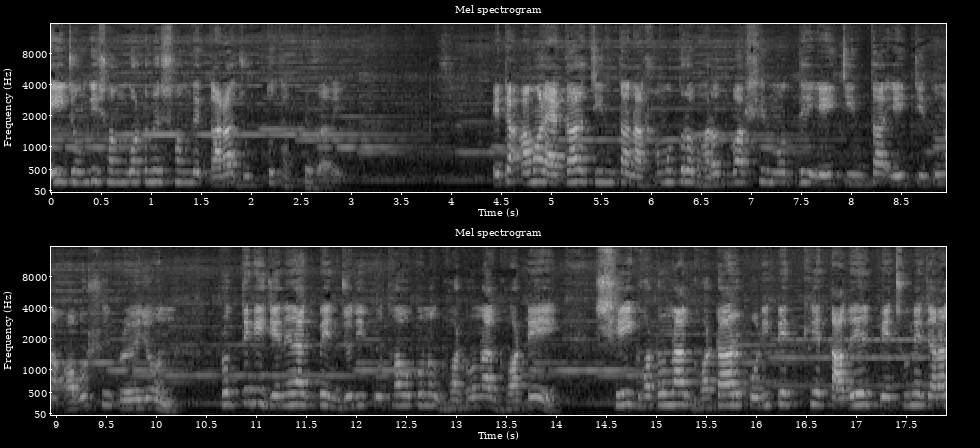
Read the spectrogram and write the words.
এই জঙ্গি সংগঠনের সঙ্গে কারা যুক্ত থাকতে পারে। এটা আমার একার চিন্তা না, সমগ্র ভারতবাসীর মধ্যে এই চিন্তা, এই চেতনা অবশ্যই প্রয়োজন। প্রত্যেকেই জেনে রাখবেন, যদি কোথাও কোনো ঘটনা ঘটে, সেই ঘটনা ঘটার পরিপ্রেক্ষে তাদের পেছনে যারা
